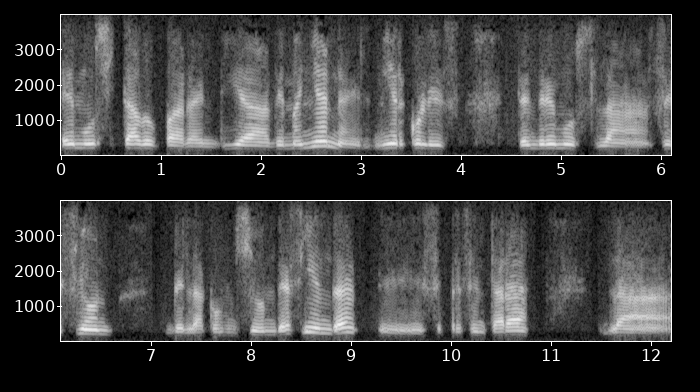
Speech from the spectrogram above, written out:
hemos citado para el día de mañana, el miércoles, tendremos la sesión de la Comisión de Hacienda, eh, se presentará la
